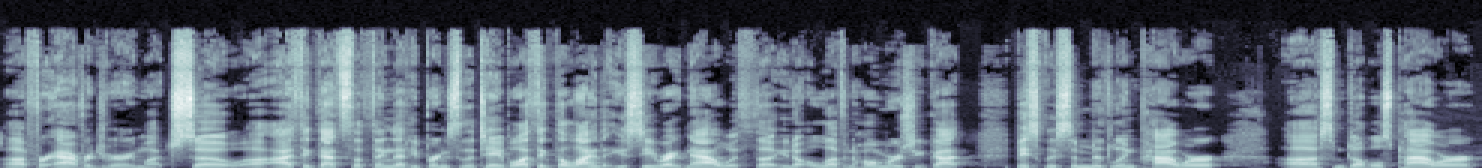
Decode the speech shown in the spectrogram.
uh, for average very much. So uh, I think that's the thing that he brings to the table. I think the line that you see right now with, uh, you know, 11 homers, you've got basically some middling power, uh, some doubles power.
